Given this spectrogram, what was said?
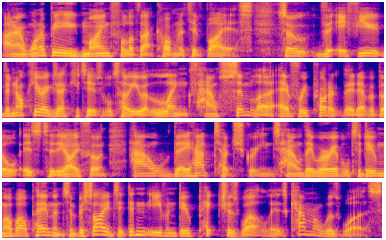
And I want to be mindful of that cognitive bias. So the, if you, the Nokia executives will tell you at length how similar every product they'd ever built is to the iPhone, how they had touchscreens, how they were able to do mobile payments. And besides, it didn't even do pictures well. Its camera was worse.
